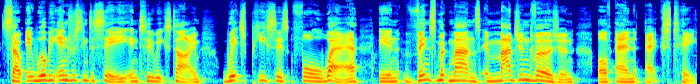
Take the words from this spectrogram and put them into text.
So it will be interesting to see in 2 weeks time which pieces fall where in Vince McMahon's imagined version of NXT.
